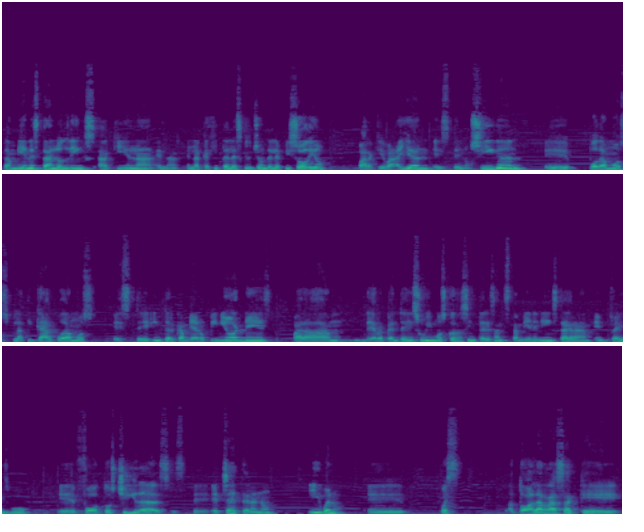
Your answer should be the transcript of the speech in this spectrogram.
También están los links aquí en la, en la, en la cajita de la descripción del episodio para que vayan, este, nos sigan, podamos platicar, podamos este, intercambiar opiniones, para mm, de repente subimos cosas interesantes también en Instagram, en Facebook, eh, fotos chidas, este, etcétera, ¿no? Y bueno, eh, pues a toda la raza que,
